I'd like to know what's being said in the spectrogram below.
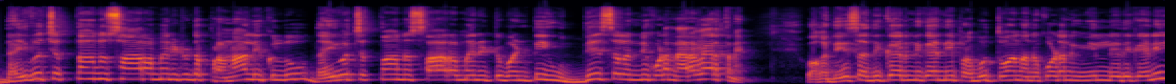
దైవ చిత్తానుసారమైనటువంటి ప్రణాళికలు దైవ చిత్తానుసారమైనటువంటి ఉద్దేశాలన్నీ కూడా నెరవేరుతున్నాయి. ఒక దేశ అధికారిని కానీ ప్రభుత్వాన్ని అనుకోవడానికి వీలు లేదు కానీ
